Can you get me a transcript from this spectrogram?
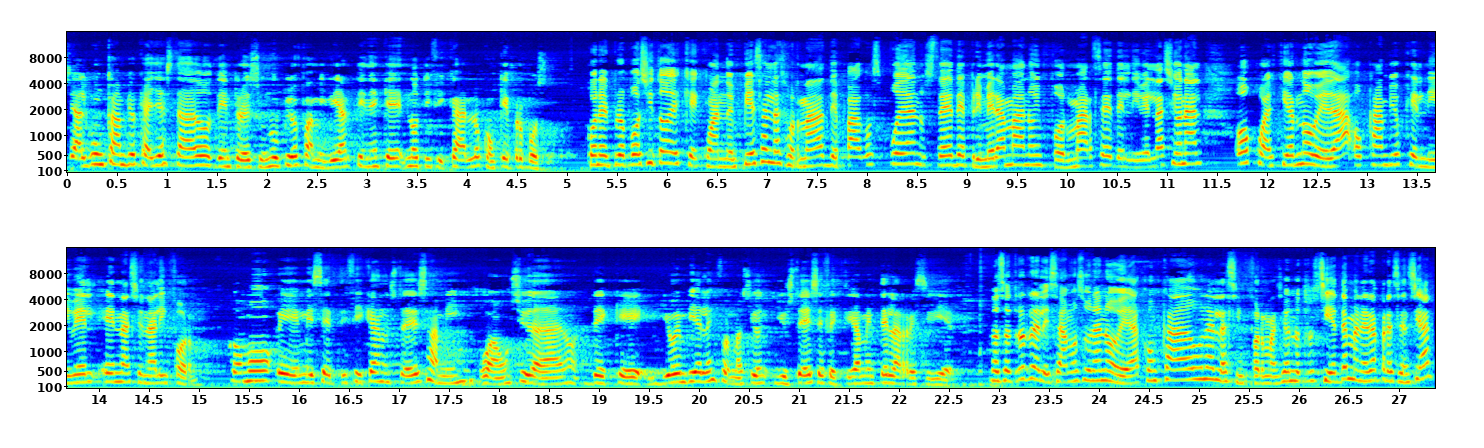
O sea, algún cambio que haya estado dentro de su núcleo familiar tiene que notificarlo. ¿Con qué propósito? con el propósito de que cuando empiezan las jornadas de pagos puedan ustedes de primera mano informarse del nivel nacional o cualquier novedad o cambio que el nivel nacional informe. ¿Cómo eh, me certifican ustedes a mí o a un ciudadano de que yo envié la información y ustedes efectivamente la recibieron? Nosotros realizamos una novedad con cada una de las informaciones. Nosotros, si es de manera presencial,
